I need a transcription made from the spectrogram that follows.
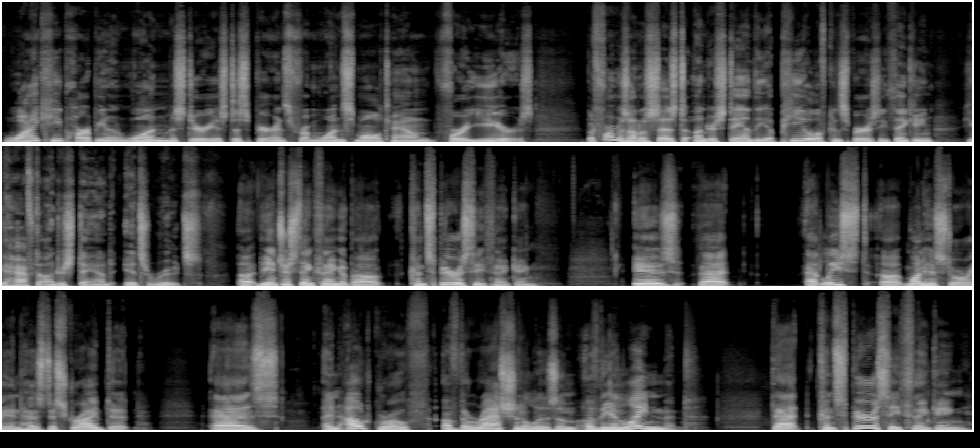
Why keep harping on one mysterious disappearance from one small town for years? But Formisano says to understand the appeal of conspiracy thinking, you have to understand its roots. Uh, the interesting thing about conspiracy thinking is that at least uh, one historian has described it as an outgrowth of the rationalism of the Enlightenment. that conspiracy thinking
